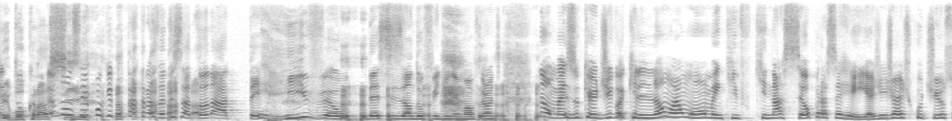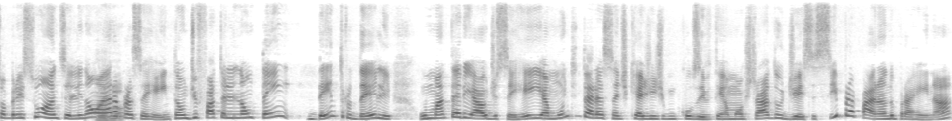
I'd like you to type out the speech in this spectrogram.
democracia. Tu, eu não sei porque tu tá trazendo isso à tona, a terrível decisão do fim de Game of Thrones. Não, mas o que eu digo é que ele não é um homem que, que nasceu para ser rei. E a gente já discutiu sobre isso antes. Ele não uhum. era para ser rei. Então, de fato, ele não tem dentro dele o material de ser rei. E é muito interessante que a gente, inclusive, tenha mostrado o Jace se preparando para reinar.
